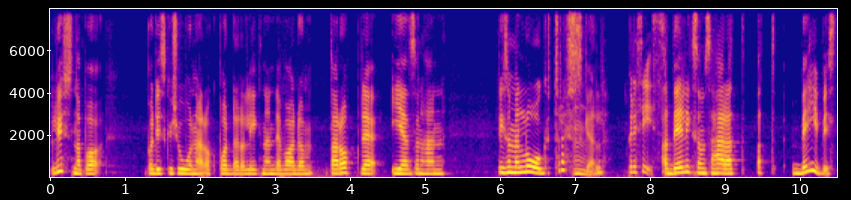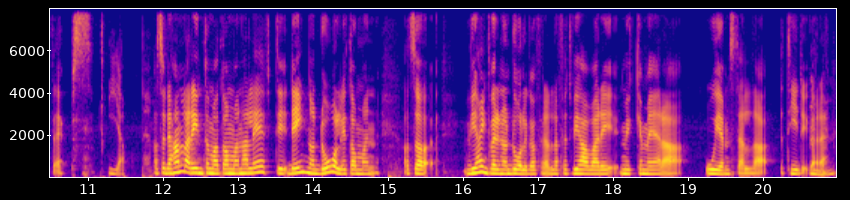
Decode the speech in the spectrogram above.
lyssna på, på diskussioner och poddar och liknande, var de tar upp det i en sån här, liksom en låg tröskel. Mm. Precis. Att det är liksom så här att, att baby steps. Japp. Alltså det handlar inte om att om man har levt i... Det är inte något dåligt om man... Alltså, vi har inte varit några dåliga föräldrar för att vi har varit mycket mera ojämställda tidigare. Mm.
